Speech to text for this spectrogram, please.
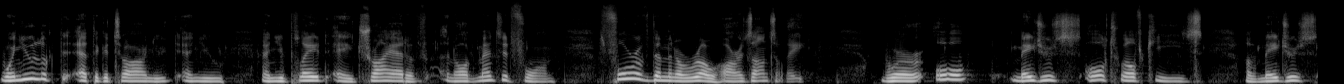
When you looked at the guitar and you and you and you played a triad of an augmented form, four of them in a row horizontally were all majors, all 12 keys of majors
